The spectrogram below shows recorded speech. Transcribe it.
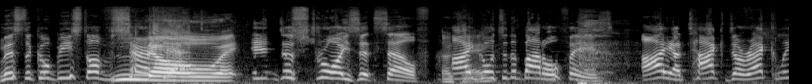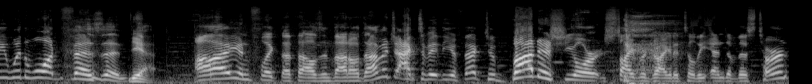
mystical beast of. No. It destroys itself. Okay. I go to the battle phase. I attack directly with Watt pheasant? Yeah. I inflict a thousand battle damage, activate the effect to banish your Cyber Dragon until the end of this turn.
